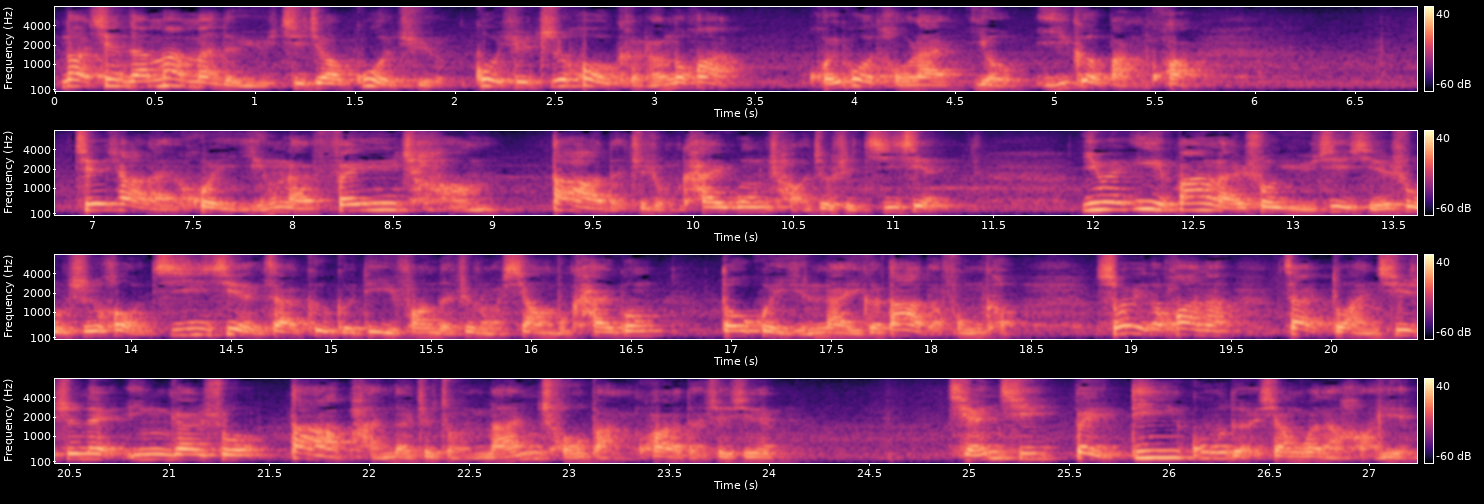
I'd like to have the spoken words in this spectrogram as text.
那现在慢慢的雨季就要过去了，过去之后可能的话，回过头来有一个板块，接下来会迎来非常大的这种开工潮，就是基建。因为一般来说，雨季结束之后，基建在各个地方的这种项目开工都会迎来一个大的风口。所以的话呢，在短期之内，应该说大盘的这种蓝筹板块的这些前期被低估的相关的行业，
